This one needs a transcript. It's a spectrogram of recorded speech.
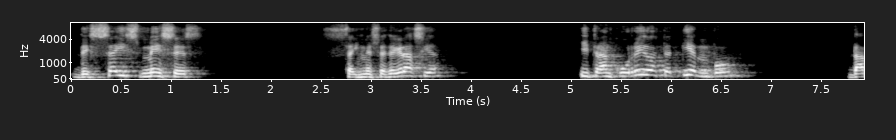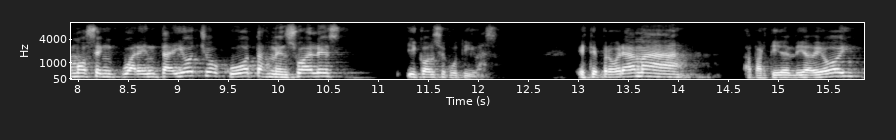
de seis meses, seis meses de gracia, y transcurrido este tiempo, damos en 48 cuotas mensuales y consecutivas. Este programa, a partir del día de hoy,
